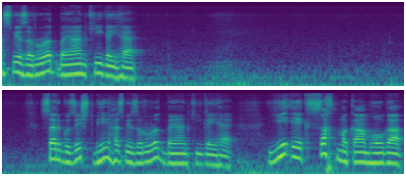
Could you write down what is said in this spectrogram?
حسب ضرورت بیان کی گئی ہے۔ سرگزشت بھی حسب ضرورت بیان کی گئی ہے۔ یہ ایک سخت مقام ہوگا۔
